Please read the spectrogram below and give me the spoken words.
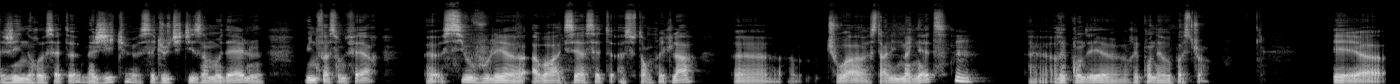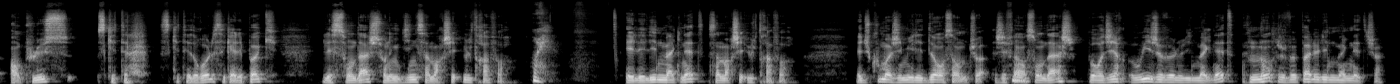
j'ai une recette magique, c'est que j'utilise un modèle, une façon de faire. Si vous voulez avoir accès à cette à ce template là, tu vois, c'est un lead magnet. Hmm. Euh, répondez euh, répondez à vos posts, tu vois. Et euh, en plus, ce qui était ce qui était drôle, c'est qu'à l'époque, les sondages sur LinkedIn ça marchait ultra fort. Ouais. Et les lead magnets ça marchait ultra fort. Et du coup, moi, j'ai mis les deux ensemble, tu vois. J'ai fait Mm. un sondage pour dire oui, je veux le lead magnet, non, je veux pas le lead magnet, tu vois.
